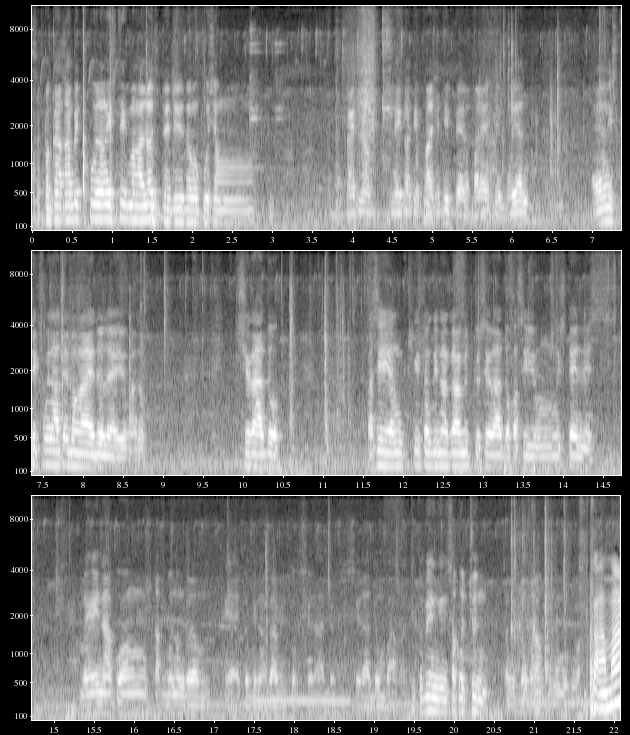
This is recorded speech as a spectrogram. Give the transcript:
Sa pagkakabit po ng stick mga lods, pwede naman po siyang kahit na negative positive pero parehas din po yan. Ay, yung stick po natin mga idol ay yung ano, sirado. Kasi ang ito ginagamit ko sirado kasi yung stainless mahina po ang takbo ng ground. Kaya ito ginagamit ko sirado. Siradong bakal. Ito po yung sa kutsyon. Sa kutsyon ko lang po. Kama.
